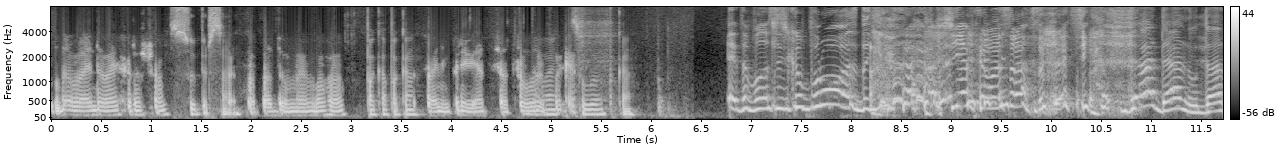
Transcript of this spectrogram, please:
Давай, давай, хорошо. Супер, Сань. По- Подумаем. Ага. Пока-пока. Соня, привет. Все, целую, Давай, пока. целую, пока. Это было слишком просто. Вообще прямо сразу. Да, да, ну да.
